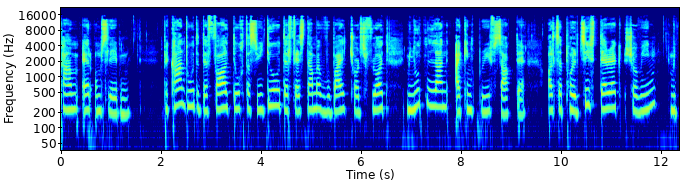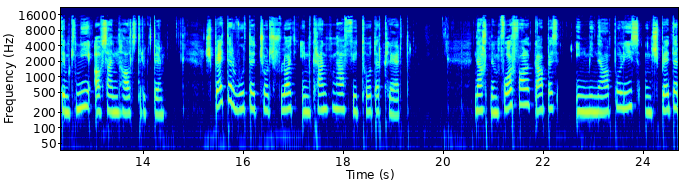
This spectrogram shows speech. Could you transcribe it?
kam er ums Leben. Bekannt wurde der Fall durch das Video der Festnahme, wobei George Floyd minutenlang I can't breathe sagte, als der Polizist Derek Chauvin mit dem Knie auf seinen Hals drückte. Später wurde George Floyd im Krankenhaus für tot erklärt. Nach dem Vorfall gab es in Minneapolis und später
